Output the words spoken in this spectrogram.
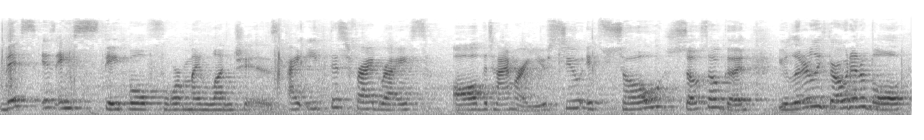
This is a staple for my lunches. I eat this fried rice all the time, or I used to. It's so, so, so good. You literally throw it in a bowl,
